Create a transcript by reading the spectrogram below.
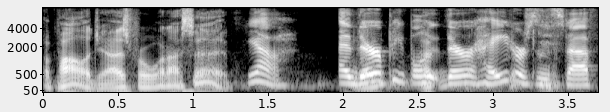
apologize for what i said yeah. And there are people, who, there are haters and stuff.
